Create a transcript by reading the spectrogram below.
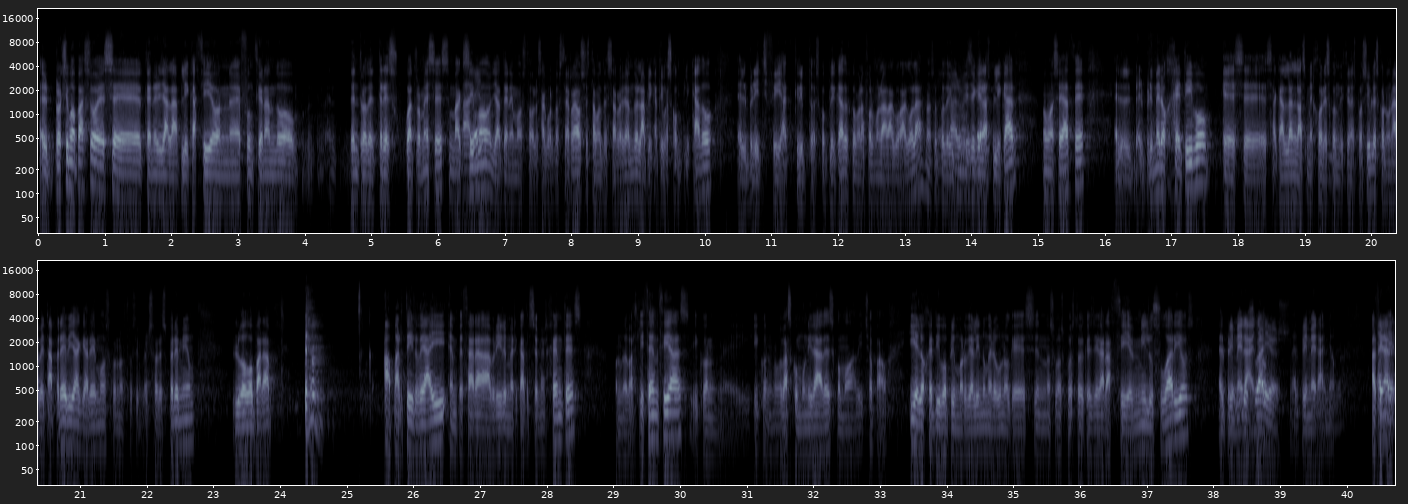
El próximo paso es eh, tener ya la aplicación eh, funcionando dentro de tres, cuatro meses máximo. Ya tenemos todos los acuerdos cerrados, estamos desarrollando. El aplicativo es complicado, el bridge fiat cripto es complicado, es como la fórmula de la Coca-Cola, no se puede ni siquiera explicar cómo se hace. El, primer objetivo es eh, sacarla en las mejores condiciones posibles, con una beta previa que haremos con nuestros inversores premium. Luego, para a partir de ahí empezar a abrir mercados emergentes con nuevas licencias y con, y con nuevas comunidades, como ha dicho Pau. Y el objetivo primordial y número uno que es, nos hemos puesto que es llegar a 100.000 usuarios el primer año. Usuarios. El primer año. Al final,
